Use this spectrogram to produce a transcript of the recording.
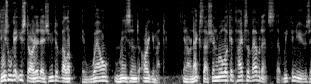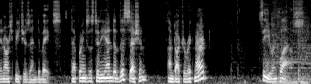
These will get you started as you develop a well-reasoned argument. In our next session, we'll look at types of evidence that we can use in our speeches and debates. That brings us to the end of this session. I'm Dr. Rick Merritt. See you in class.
